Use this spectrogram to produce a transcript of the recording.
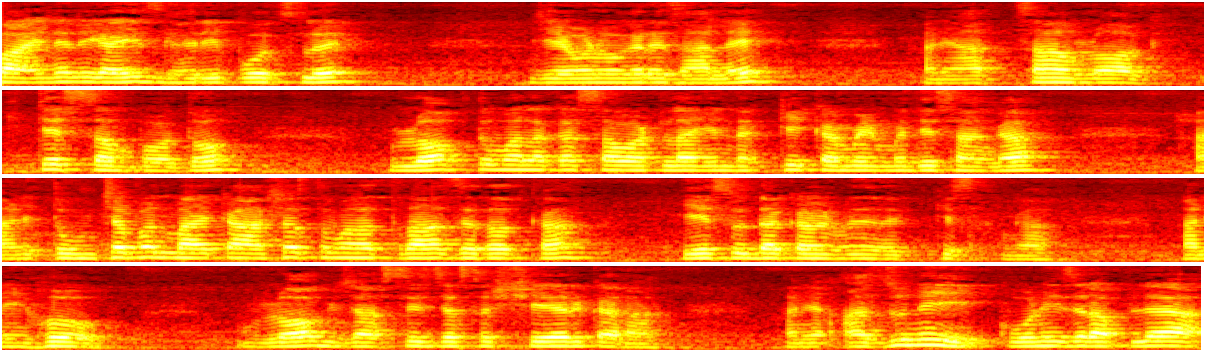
फायनली गाईज घरी पोचलोय. जेवण वगैरे झालंय. आणि आजचा व्लॉग इथेच संपवतो. व्लॉग तुम्हाला कसा वाटला हे नक्की कमेंटमध्ये सांगा. आणि तुमच्या पण बायका अशाच तुम्हाला त्रास देतात का? हे सुद्धा कमेंटमध्ये नक्की सांगा. आणि हो व्लॉग जास्तीत जास्त शेअर करा. आणि अजूनही कोणी जर आपल्या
